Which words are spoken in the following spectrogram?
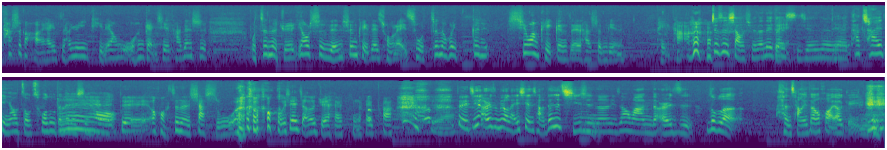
他是个好孩子，他愿意体谅我，我很感谢他。但是，我真的觉得，要是人生可以再重来一次，我真的会更希望可以跟在他身边陪他。就是小学的那段时间，对不对？他差一点要走错路的那个时候，对哦，真的吓死我了。我现在讲都觉得还很害怕。对啊，对，今天儿子没有来现场，但是其实呢，你知道吗？你的儿子录了很长一段话要给你。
